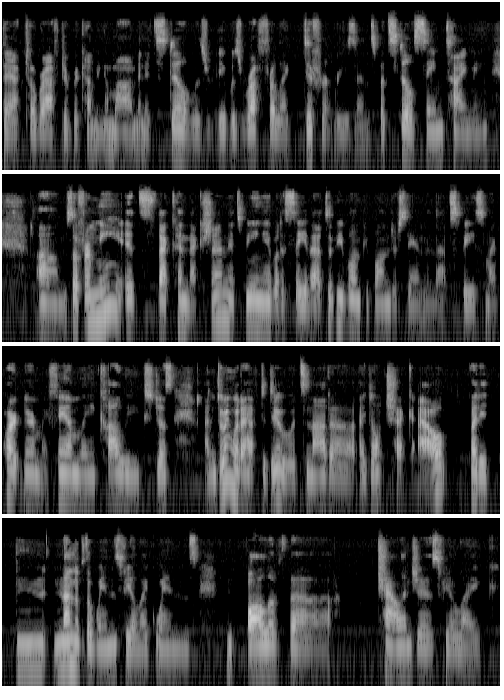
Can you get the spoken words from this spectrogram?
the October after becoming a mom, and it still was it was rough for like different reasons, but still same timing. Um, so for me, it's that connection. It's being able to say that to people and people understand in that space. My partner, my family, colleagues, just I'm doing what I have to do. It's not a I don't check out, but it none of the wins feel like wins. All of the challenges feel like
